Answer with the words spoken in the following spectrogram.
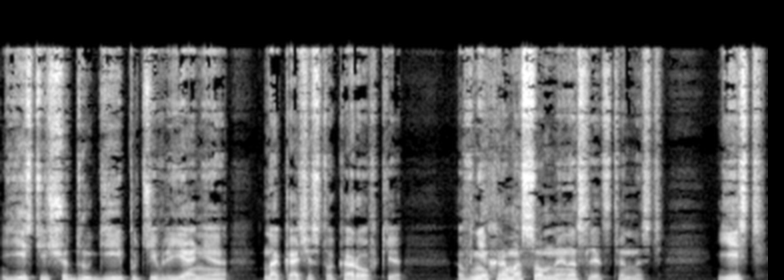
есть еще другие пути влияния на качество коровки, внехромосомная наследственность. Есть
